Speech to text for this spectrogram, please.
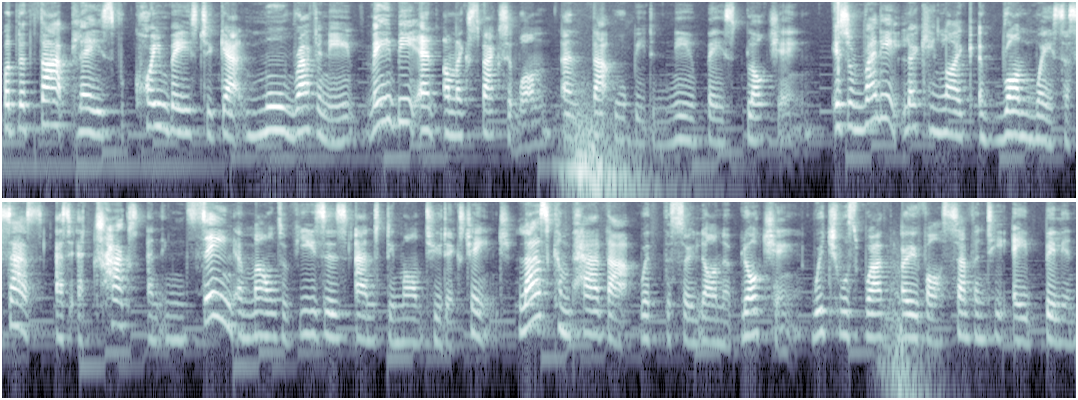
But the third place for Coinbase to get more revenue may be an unexpected one, and that will be the new Base blockchain. It's already looking like a runway success as it attracts an insane amount of users and demand to the exchange. Let's compare that with the Solana blockchain, which was worth over $78 billion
